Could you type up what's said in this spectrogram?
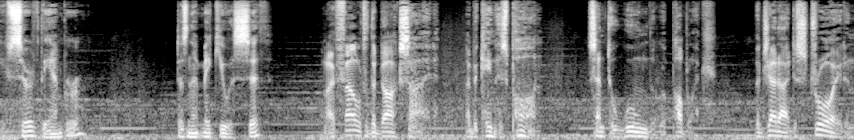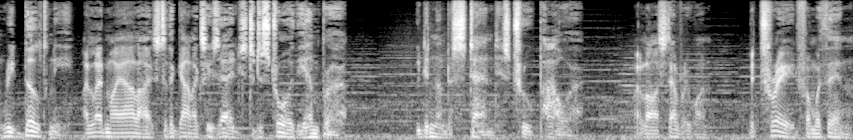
You served the Emperor? Doesn't that make you a Sith? I fell to the dark side, I became his pawn, sent to wound the Republic. The Jedi destroyed and rebuilt me. I led my allies to the galaxy's edge to destroy the Emperor. We didn't understand his true power. I lost everyone, betrayed from within.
